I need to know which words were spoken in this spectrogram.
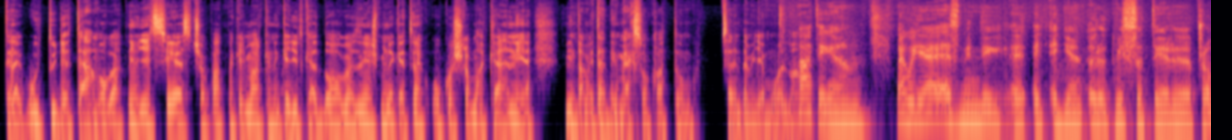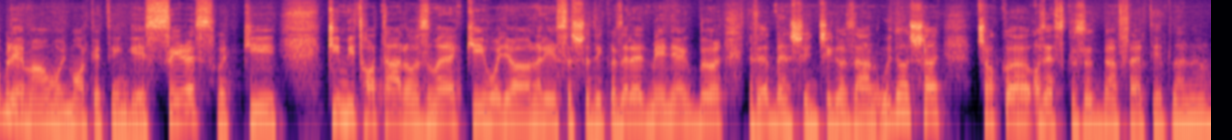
tényleg úgy tudja támogatni, hogy egy sales csapatnak, egy marketing együtt kell dolgozni, és mind a okosabbnak kell lennie, mint amit eddig megszokhattunk szerintem így a múltban. Hát igen, meg ugye ez mindig egy, egy ilyen örök visszatérő probléma, hogy marketing és sales, hogy ki, ki mit határoz meg, ki hogyan részesedik az eredményekből, ez ebben sincs igazán újdonság, csak az eszközökben feltétlenül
